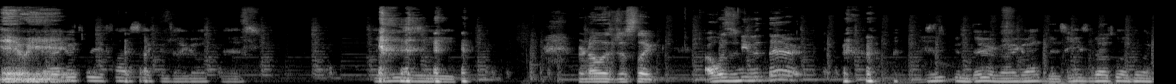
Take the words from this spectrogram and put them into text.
I yeah. got 25 seconds. I got this. Easy. Ronaldo's just like, I wasn't even there. He's been there, but I got this. Easy. Look, look, look.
